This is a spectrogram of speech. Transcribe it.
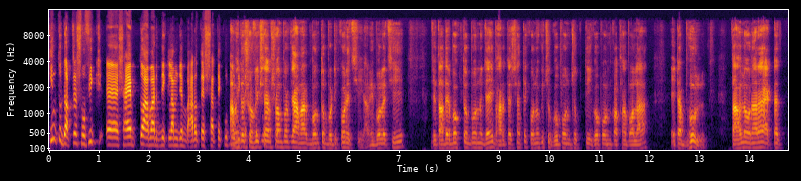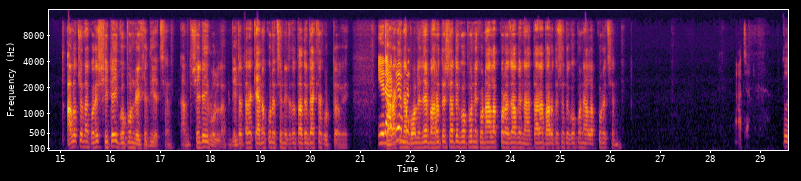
কিন্তু ডক্টর শফিক সাহেব তো আবার দেখলাম যে ভারতের সাথে আমি তো শফিক সাহেব সম্পর্কে আমার বক্তব্যটি করেছি। আমি বলেছি যে তাদের বক্তব্য অনুযায়ী ভারতের সাথে কোনো কিছু গোপন চুক্তি গোপন কথা বলা এটা ভুল। তাহলে ওনারা একটা আলোচনা করে সেটাই গোপন রেখে দিয়েছেন। আমি সেটাই বললাম যেটা তারা কেন করেছেন এটা তো তাদের ব্যাখ্যা করতে হবে। যারা কিনা বলে যে ভারতের সাথে গোপনে কোনো আলাপ করা যাবে না তারা ভারতের সাথে গোপনে আলাপ করেছেন। আচ্ছা তো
